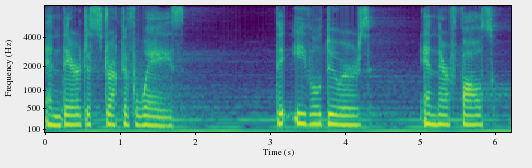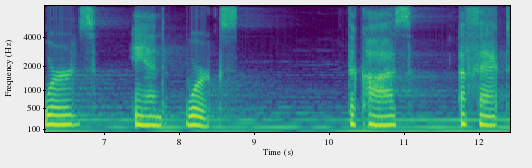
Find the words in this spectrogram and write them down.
and their destructive ways, the evildoers and their false words and works, the cause, effect,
